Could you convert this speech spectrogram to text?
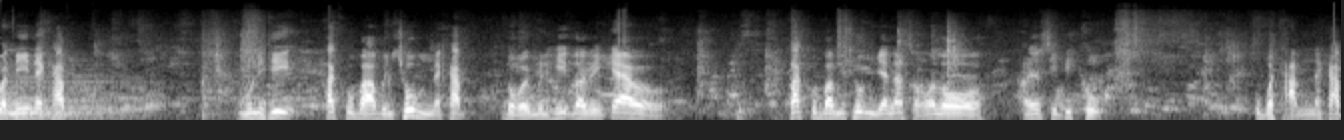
วันนี้นะครับมูลนิธิพระครูบาบุญชุ่มนะครับ โดยมูลนิธิดอยเวียงแก้ว พระครูบาบุญชุ่มยานะสองโลอนุสิทธิพิขุอุปถัมภ์นะครับ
